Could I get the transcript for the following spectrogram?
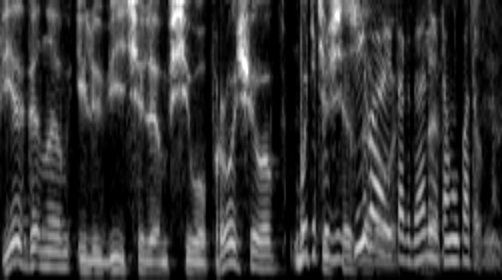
веганам и любителям всего прочего. Будьте, Будьте позитива и так далее да. и тому подобное.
